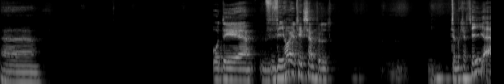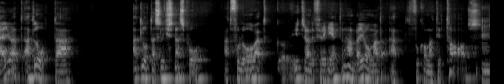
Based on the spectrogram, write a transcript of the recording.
Uh, och det, vi har ju till exempel Demokrati är ju att, att låta att låtas lyssnas på. Att få lov att yttrandefriheten handlar ju om att, att få komma till tals. Mm.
